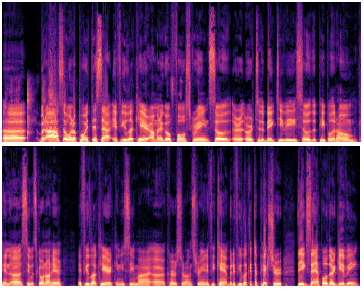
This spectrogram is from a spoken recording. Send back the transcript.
Uh, but I also want to point this out. If you look here, I'm gonna go full screen so or, or to the big TV so the people at home can uh, see what's going on here. If you look here, can you see my uh, cursor on screen? If you can't, but if you look at the picture, the example they're giving,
